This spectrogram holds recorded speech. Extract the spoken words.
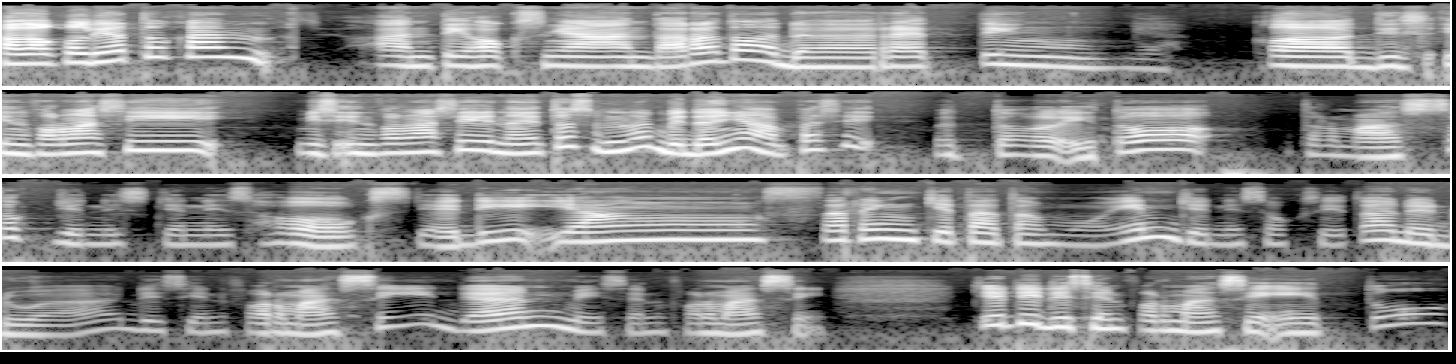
Kalau aku lihat tuh kan anti hoaxnya antara tuh ada rating ya ke disinformasi, misinformasi. Nah itu sebenarnya bedanya apa sih? Betul itu termasuk jenis-jenis hoax. Jadi yang sering kita temuin jenis hoax itu ada dua, disinformasi dan misinformasi. Jadi disinformasi itu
